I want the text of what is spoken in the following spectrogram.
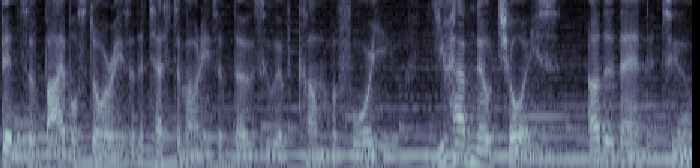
bits of Bible stories or the testimonies of those who have come before you, you have no choice other than to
